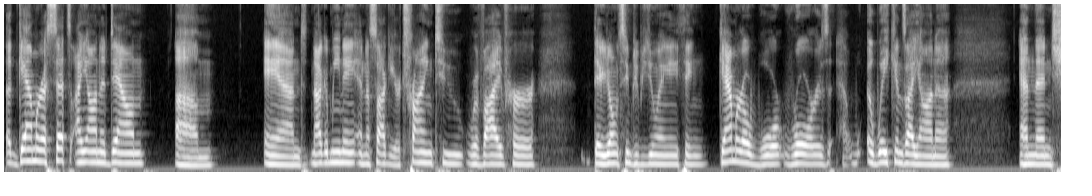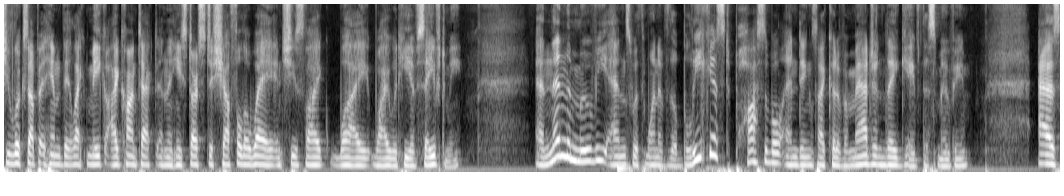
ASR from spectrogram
Uh, Gamera sets Ayana down, um, and Nagamine and Asagi are trying to revive her. They don't seem to be doing anything. Gamera war- roars, awakens Ayana, and then she looks up at him. They like make eye contact, and then he starts to shuffle away. And she's like, "Why? Why would he have saved me?" And then the movie ends with one of the bleakest possible endings I could have imagined they gave this movie. As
